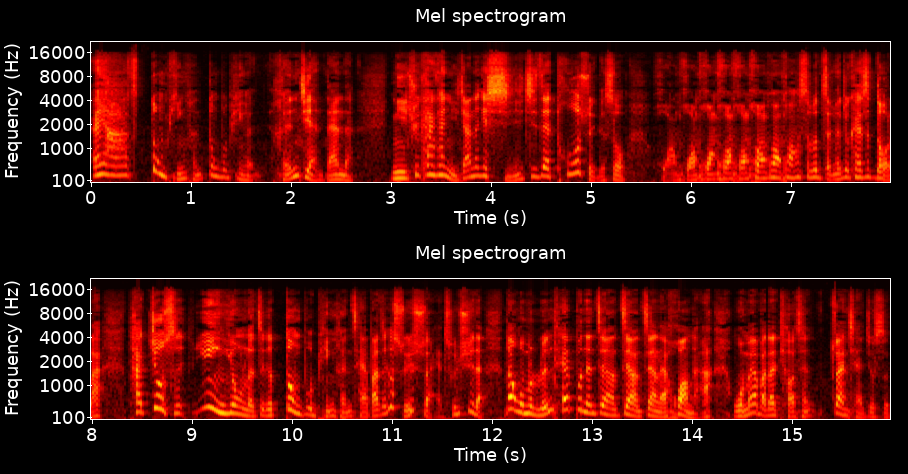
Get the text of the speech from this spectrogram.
哎呀，动平衡、动不平衡很简单的，你去看看你家那个洗衣机在脱水的时候，晃晃晃晃晃晃晃晃，是不是整个就开始抖了？它就是运用了这个动不平衡才把这个水甩出去的。那我们轮胎不能这样这样这样来晃的啊，我们要把它调成转起来就是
